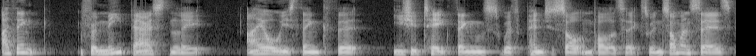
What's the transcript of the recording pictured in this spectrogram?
I think for me personally, I always think that you should take things with a pinch of salt in politics. When someone says,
